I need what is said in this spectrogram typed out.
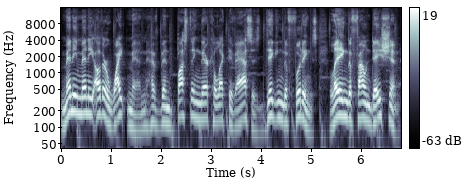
many, many other white men have been busting their collective asses, digging the footings, laying the foundation,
